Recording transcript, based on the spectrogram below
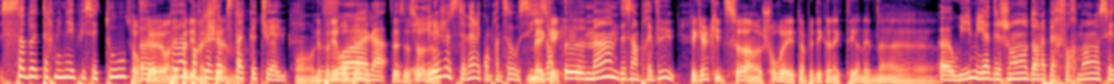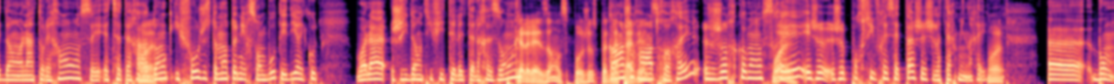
ça doit être terminé et puis c'est tout. Sauf euh, peu importe les obstacles que tu as eu. On n'est pas des robots. Voilà. et, les gestionnaires, ils comprennent ça aussi. ils ont eux-mêmes des imprévus. Quelqu'un qui dit ça, hein, je trouve, est un peu déconnecté, honnêtement. Euh. Euh, oui, mais il y a des gens dans la performance et dans l'intolérance, etc. Donc, il faut justement tenir son bout et dire, écoute, voilà, j'identifie telle et telle raison. quelle raison? C'est pas juste pas de Quand je rentrerai, je recommencerai et je, je, poursuivrai cette tâche et je la terminerai. Ouais. Euh, bon,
